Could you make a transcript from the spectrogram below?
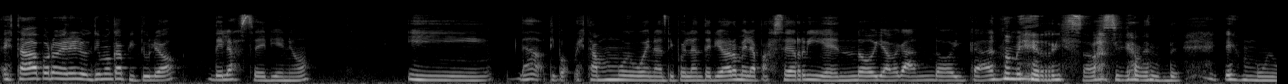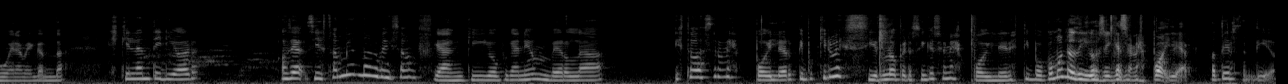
estaba por ver el último capítulo de la serie, ¿no? Y nada, tipo, está muy buena. Tipo, el anterior me la pasé riendo y hablando y cagándome de risa, básicamente. Es muy buena, me encanta. Es que el anterior. O sea, si están viendo Grace and Frankie o planean verla, esto va a ser un spoiler. Tipo, quiero decirlo, pero sin que sea un spoiler. Es tipo, ¿cómo lo digo sin que sea un spoiler? No tiene sentido.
